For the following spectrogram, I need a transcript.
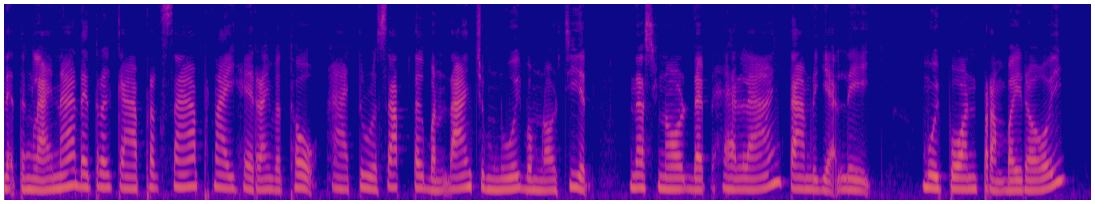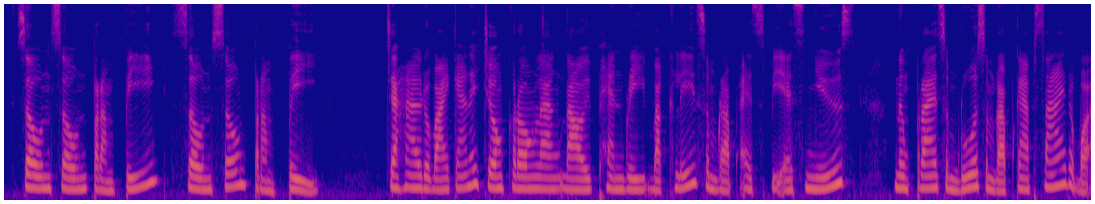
អ្នកទាំងឡាយណាដែលត្រូវការប្រឹក្សាផ្នែកហិរញ្ញវត្ថុអាចទូរស័ព្ទទៅបណ្ដាញជំនួយបំណុលជាតិ National Debt Helpline តាមរយៈលេខ 1800 007 007ចាស់ហើយរបាយការណ៍នេះចងក្រងឡើងដោយ Henry Buckley សម្រាប់ SBS News និងប្រែសម្រួលសម្រាប់ការផ្សាយរបស់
